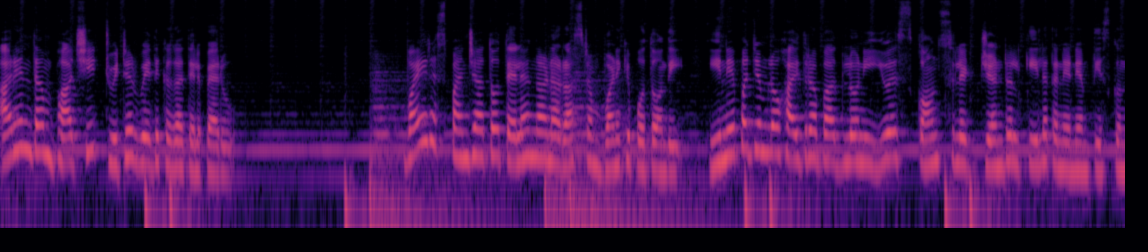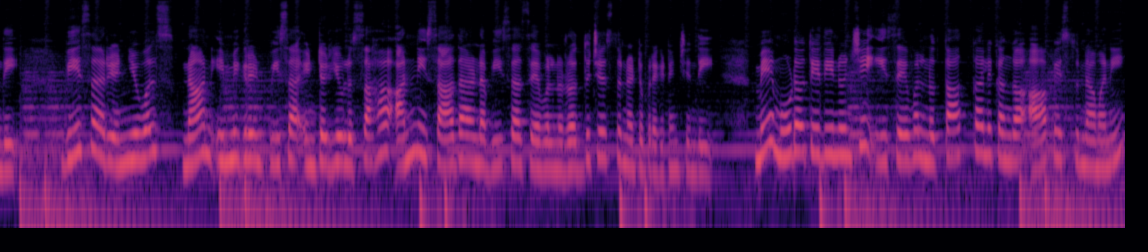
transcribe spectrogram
అరిందమ్ బాచి ట్విట్టర్ వేదికగా తెలిపారు. వైరస్ పంజాతో తెలంగాణ రాష్ట్రం వణికిపోతోంది. ఈ నేపథ్యంలో హైదరాబాద్లోని యుఎస్ కాన్సులేట్ జనరల్ కీలక నిర్ణయం తీసుకుంది. Visa renewals non immigrant visa ఇంటర్వ్యూలు సహా అన్ని సాధారణ వీసా సేవలను రద్దు చేస్తున్నట్టు ప్రకటించింది. మే మూడవ తేదీ నుంచి ఈ సేవలను తాత్కాలికంగా ఆపేస్తున్నామని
